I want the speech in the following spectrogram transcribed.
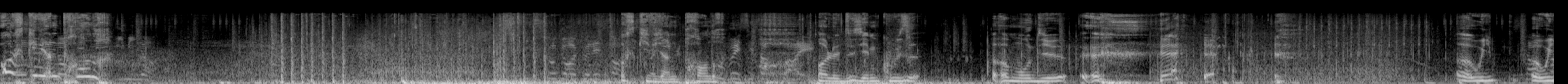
Oh, ce qu'il vient de prendre de Oh, ce qu'il vient de prendre Oh, le deuxième cousin. Oh mon dieu. oh oui, oh oui,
